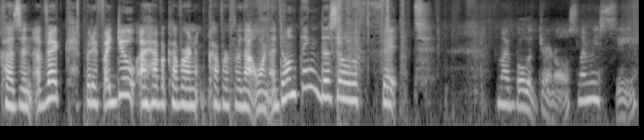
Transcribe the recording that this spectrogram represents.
cousin Avec. But if I do, I have a cover and cover for that one. I don't think this will fit my bullet journals. Let me see.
